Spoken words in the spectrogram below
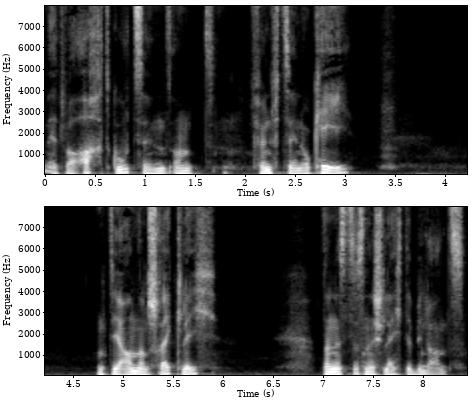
etwa 8 gut sind und 15 okay und die anderen schrecklich, dann ist das eine schlechte Bilanz.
